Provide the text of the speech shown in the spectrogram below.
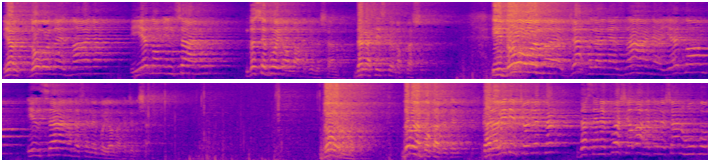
jel, dovoljno je znanja jednom insanu da se boji Allaha Đelešanu, da ga se iskreno plaši. I dovoljno je džahla neznanja jednom insanu da se ne boji Allaha Đelešanu. Dovoljno. Dovoljno pokazate. Kada vidiš čovjeka da se ne plaši Allaha Đelešanu,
